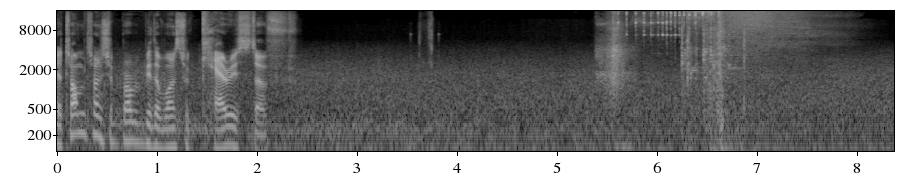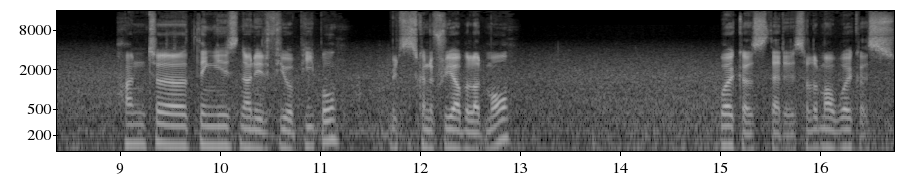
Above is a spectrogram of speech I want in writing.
The automatons should probably be the ones who carry stuff. Hunter thingies now need fewer people, which is gonna free up a lot more. Workers, that is, a lot more workers.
